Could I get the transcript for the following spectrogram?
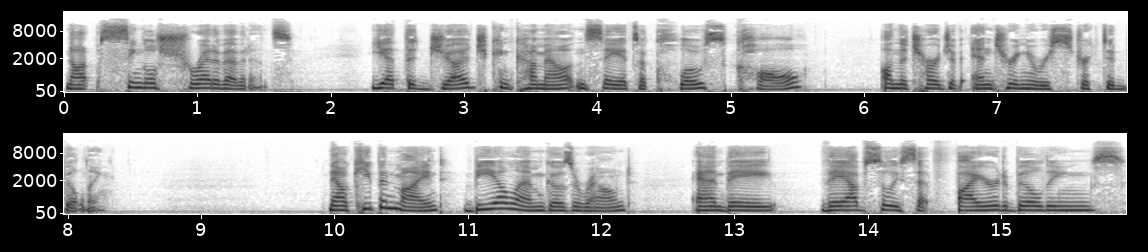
Not a single shred of evidence. Yet the judge can come out and say it's a close call on the charge of entering a restricted building. Now, keep in mind, BLM goes around and they they absolutely set fire to buildings.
